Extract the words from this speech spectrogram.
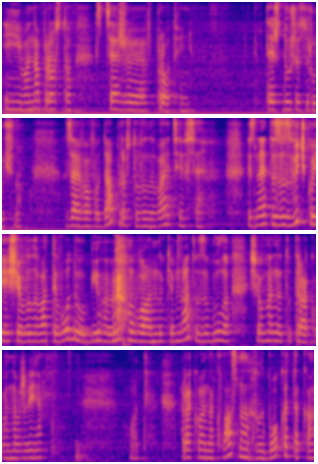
і вона просто сцежує в противень. Теж дуже зручно. Зайва вода просто виливається і все. І знаєте, за звичкою я ще виливати воду, бігаю у ванну кімнату, забула, що в мене тут раковина вже є. От. Раковина класна, глибока така.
